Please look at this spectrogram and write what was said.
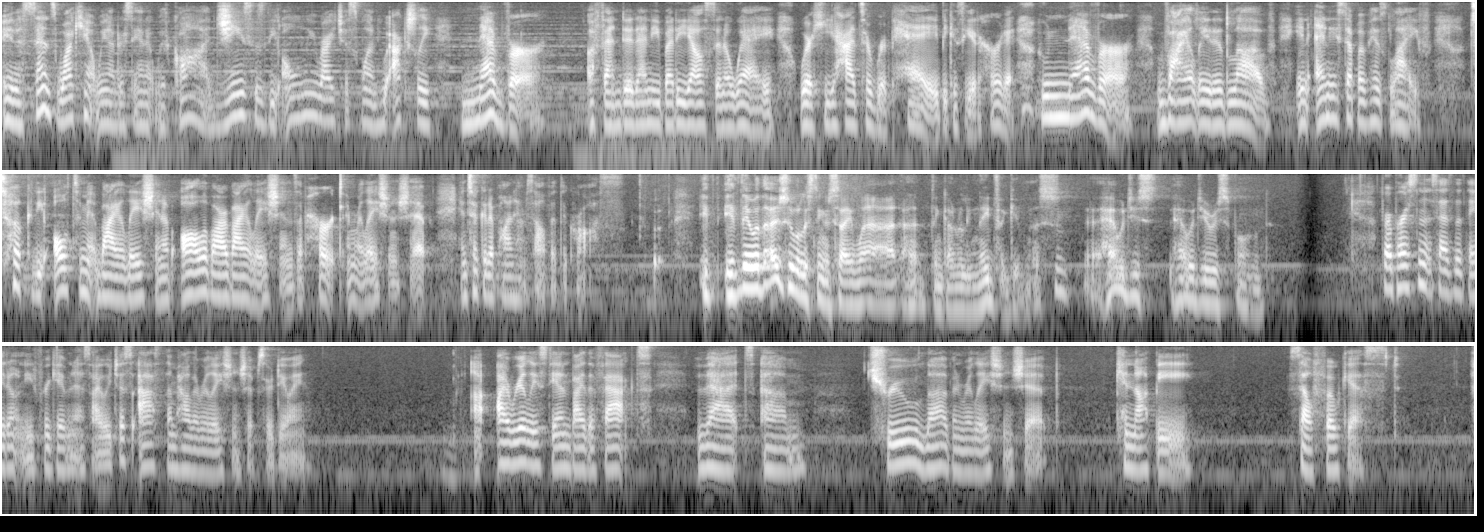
in a sense, why can't we understand it with God? Jesus, the only righteous one who actually never offended anybody else in a way where he had to repay because he had hurt it, who never violated love in any step of his life, took the ultimate violation of all of our violations of hurt and relationship and took it upon himself at the cross. If, if there were those who were listening and saying, well, I don't think I really need forgiveness, mm. how, would you, how would you respond? For a person that says that they don't need forgiveness, I would just ask them how the relationships are doing. I really stand by the fact that um, true love and relationship cannot be self focused.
